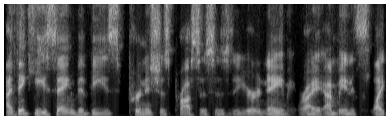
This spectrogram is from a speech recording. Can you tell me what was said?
I think he's saying that these pernicious processes that you're naming, right? I mean, it's like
